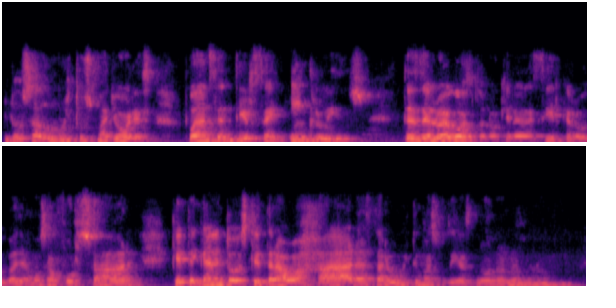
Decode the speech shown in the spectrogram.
los adultos mayores puedan sentirse incluidos. Desde luego esto no quiere decir que los vayamos a forzar, que tengan entonces que trabajar hasta el último de sus días. No, no, no, no, no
